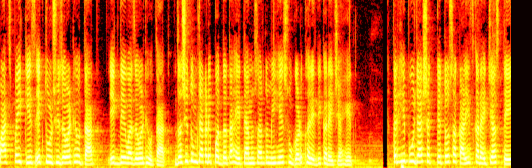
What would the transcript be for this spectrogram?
पाचपैकीच एक तुळशीजवळ ठेवतात एक देवाजवळ ठेवतात. जशी तुमच्याकडे पद्धत आहे त्यानुसार तुम्ही हे सुगड खरेदी करायचे आहेत. तर ही पूजा शक्यतो सकाळीच करायची असते.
